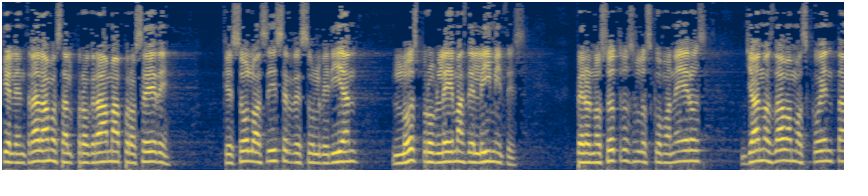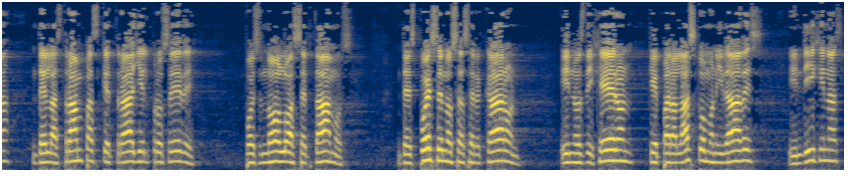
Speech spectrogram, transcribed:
que le entráramos al programa Procede, que sólo así se resolverían los problemas de límites. Pero nosotros los comuneros ya nos dábamos cuenta de las trampas que trae el Procede, pues no lo aceptamos. Después se nos acercaron y nos dijeron que para las comunidades indígenas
